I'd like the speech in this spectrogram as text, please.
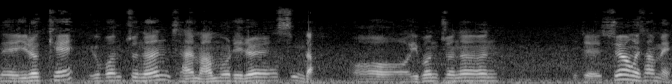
네, 이렇게 이번 주는 잘 마무리를 했습니다. 어, 이번 주는 이제 수영을 3회,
